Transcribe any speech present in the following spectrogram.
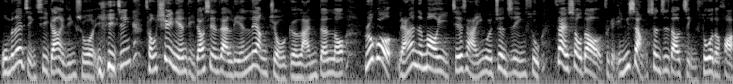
我们的景气刚刚已经说了，已经从去年底到现在连亮九个蓝灯喽。如果两岸的贸易接下来因为政治因素再受到这个影响，甚至到紧缩的话，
